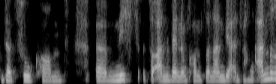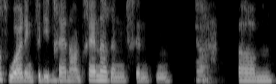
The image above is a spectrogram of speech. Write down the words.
dazu kommt, ähm, nicht zur Anwendung kommt, sondern wir einfach ein anderes Wording für die mhm. Trainer und Trainerinnen finden. Ja. Ähm,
